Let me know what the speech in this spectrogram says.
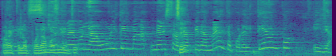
para que lo podamos si vemos la última, Néstor, rápidamente por el tiempo y ya.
